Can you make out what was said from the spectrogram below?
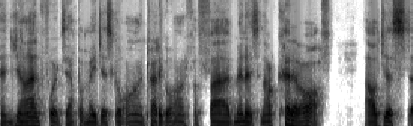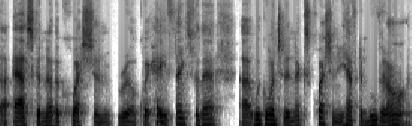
And John, for example, may just go on, try to go on for five minutes and I'll cut it off I'll just uh, ask another question real quick. Hey, thanks for that. Uh, we're going to the next question. You have to move it on.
